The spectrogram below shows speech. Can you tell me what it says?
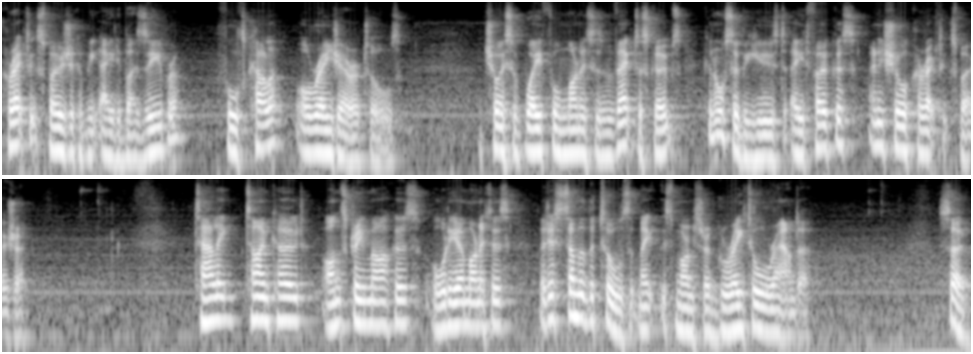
Correct exposure can be aided by Zebra, false colour or range error tools. A choice of waveform monitors and vector scopes can also be used to aid focus and ensure correct exposure. Tally, timecode, on-screen markers, audio monitors are just some of the tools that make this monitor a great all-rounder. So,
